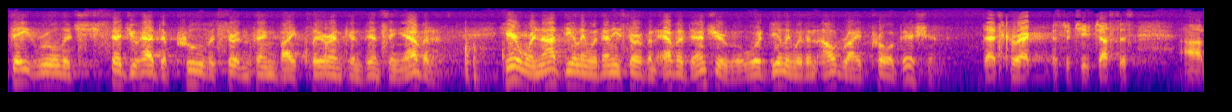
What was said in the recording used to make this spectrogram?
state rule that said you had to prove a certain thing by clear and convincing evidence. Here we're not dealing with any sort of an evidentiary rule. We're dealing with an outright prohibition. That's correct, Mr. Chief Justice. Uh,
